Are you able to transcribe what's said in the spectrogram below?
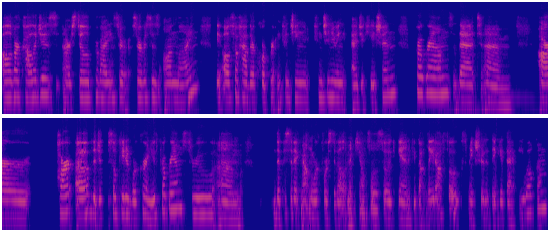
All of our colleges are still providing ser services online. They also have their corporate and continu continuing education programs that um, are part of the dislocated worker and youth programs through um, the Pacific Mountain Workforce Development Council. So again, if you've got laid off folks, make sure that they get that e-welcome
